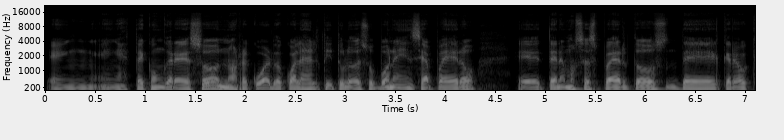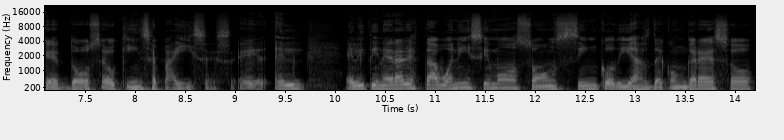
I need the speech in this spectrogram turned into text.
en, en, este congreso. No recuerdo cuál es el título de su ponencia, pero eh, tenemos expertos de creo que 12 o 15 países. El, el, el itinerario está buenísimo, son cinco días de congreso.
